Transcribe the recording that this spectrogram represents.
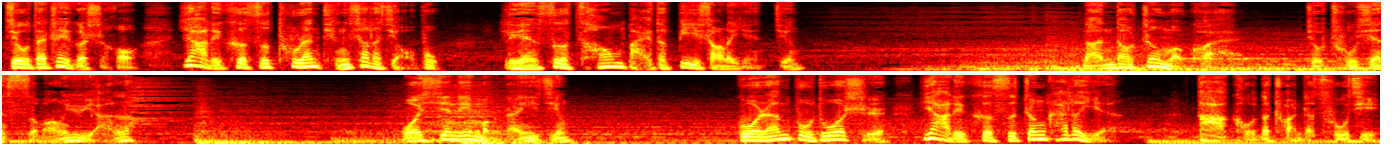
就在这个时候，亚历克斯突然停下了脚步，脸色苍白的闭上了眼睛。难道这么快就出现死亡预言了？我心里猛然一惊。果然不多时，亚历克斯睁开了眼，大口的喘着粗气，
